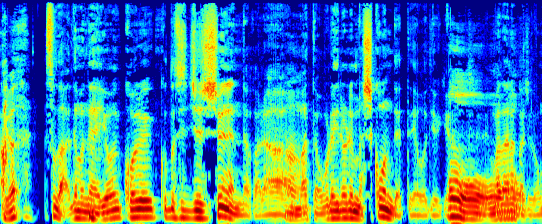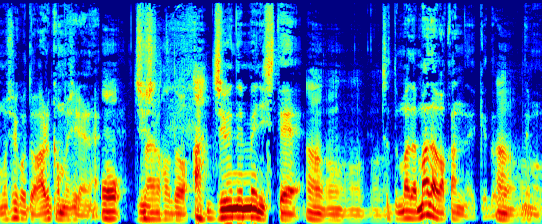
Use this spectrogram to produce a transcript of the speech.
あ、そうだ、でもね、うん、これ今年10周年だから、うん、また俺いろいろ今仕込んでて、オーディオギャラまだなんかちょっと面白いことあるかもしれない。おなるほど。10年目にして、ちょっとまだまだわかんないけど、でも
